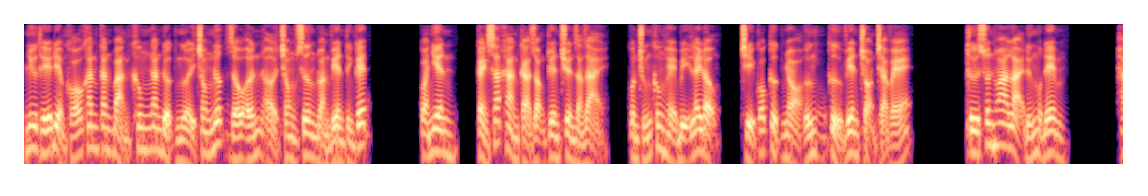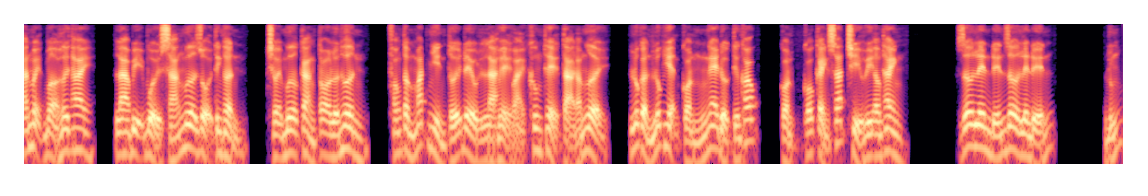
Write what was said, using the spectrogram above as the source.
như thế điểm khó khăn căn bản không ngăn được người trong nước dấu ấn ở trong xương đoàn viên tình kết. Quả nhiên, cảnh sát khàn cả giọng tuyên truyền giảng giải, quần chúng không hề bị lay động, chỉ có cực nhỏ ứng cử viên chọn trả vé. Từ xuân hoa lại đứng một đêm. Hắn mệt mở hơi thai là bị buổi sáng mưa dội tinh thần, trời mưa càng to lớn hơn, phóng tầm mắt nhìn tới đều là hề vải không thể tả đám người, lúc gần lúc hiện còn nghe được tiếng khóc, còn có cảnh sát chỉ huy âm thanh. Dơ lên đến, dơ lên đến. Đúng,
